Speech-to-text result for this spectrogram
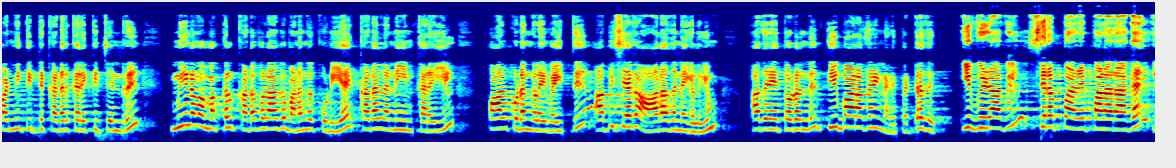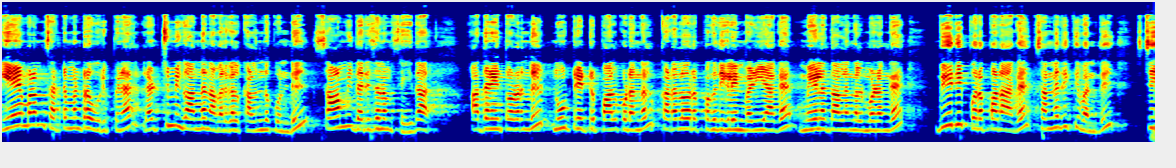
பன்னித்திட்டு கடற்கரைக்கு சென்று மீனவ மக்கள் கடவுளாக வணங்கக்கூடிய கடல் அணையின் கரையில் பால் குடங்களை வைத்து அபிஷேக ஆராதனைகளையும் அதனைத் தொடர்ந்து தீபாராதனை நடைபெற்றது. இவ்விழாவில் சிறப்பு அழைப்பாளராக ஏம்பலம் சட்டமன்ற உறுப்பினர் லட்சுமிகாந்தன் அவர்கள் கலந்து கொண்டு சாமி தரிசனம் செய்தார். அதனைத் தொடர்ந்து நூற்றி எட்டு பால் குடங்கள் கடலோரப் பகுதிகளின் வழியாக மேலதாளங்கள் முழங்க வீதி புறப்பாடாக சன்னதிக்கு வந்து ஸ்ரீ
